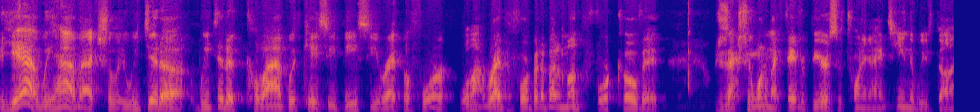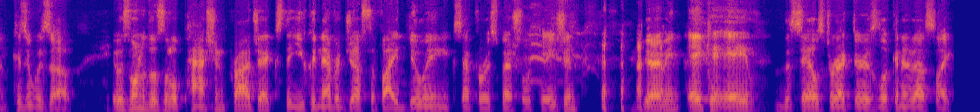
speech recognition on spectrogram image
Yeah, we have actually. We did a we did a collab with KCBC right before, well, not right before, but about a month before COVID, which is actually one of my favorite beers of 2019 that we've done because it was a it was one of those little passion projects that you could never justify doing except for a special occasion. you know what I mean? AKA the sales director is looking at us like,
